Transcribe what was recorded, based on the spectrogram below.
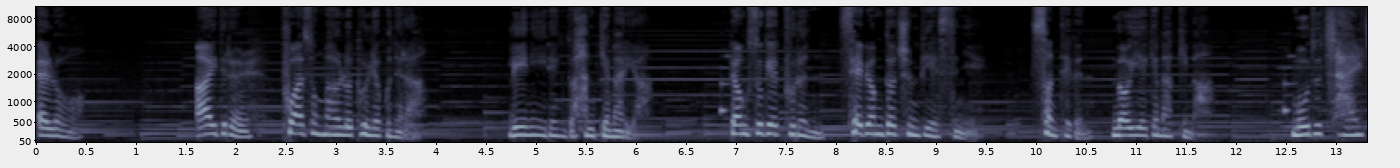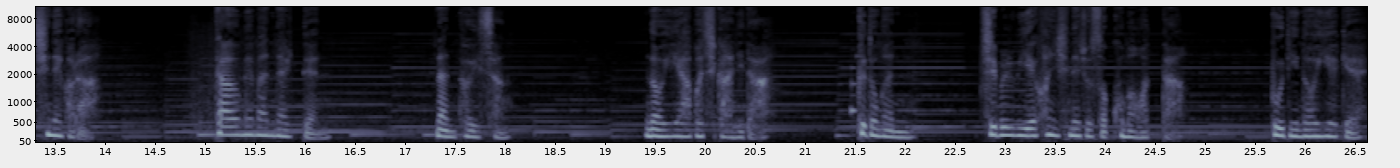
엘로어. 아이들을 푸아속 마을로 돌려보내라. 리니 일행도 함께 말이야. 병 속의 불은 세 병 더 준비했으니 선택은 너희에게 맡기마. 모두 잘 지내거라. 다음에 만날 땐 난 더 이상 너희의 아버지가 아니다. 그동안 집을 위해 헌신해줘서 고마웠다. 부디 너희에게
